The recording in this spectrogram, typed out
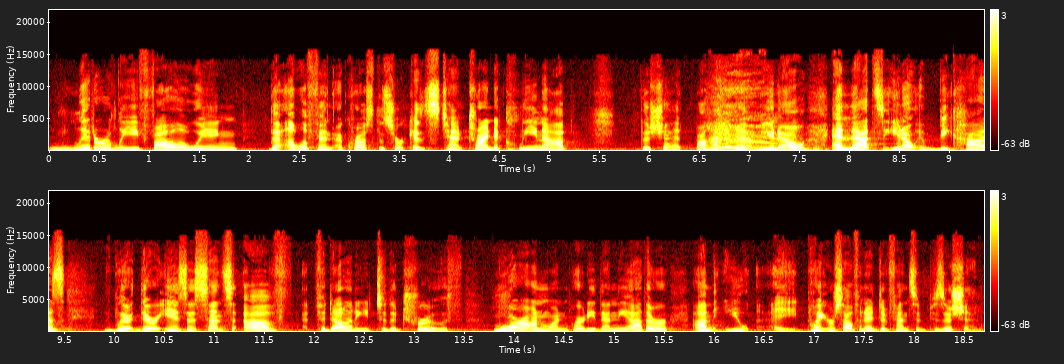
literally following the elephant across the circus tent, trying to clean up the shit behind him, you know? And that's, you know, because there, is a sense of fidelity to the truth more on one party than the other, um, you uh, put yourself in a defensive position.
